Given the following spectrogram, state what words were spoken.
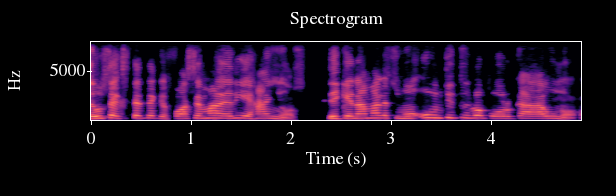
de un sextete que fue hace más de 10 años y que nada más le sumó un título por cada uno.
